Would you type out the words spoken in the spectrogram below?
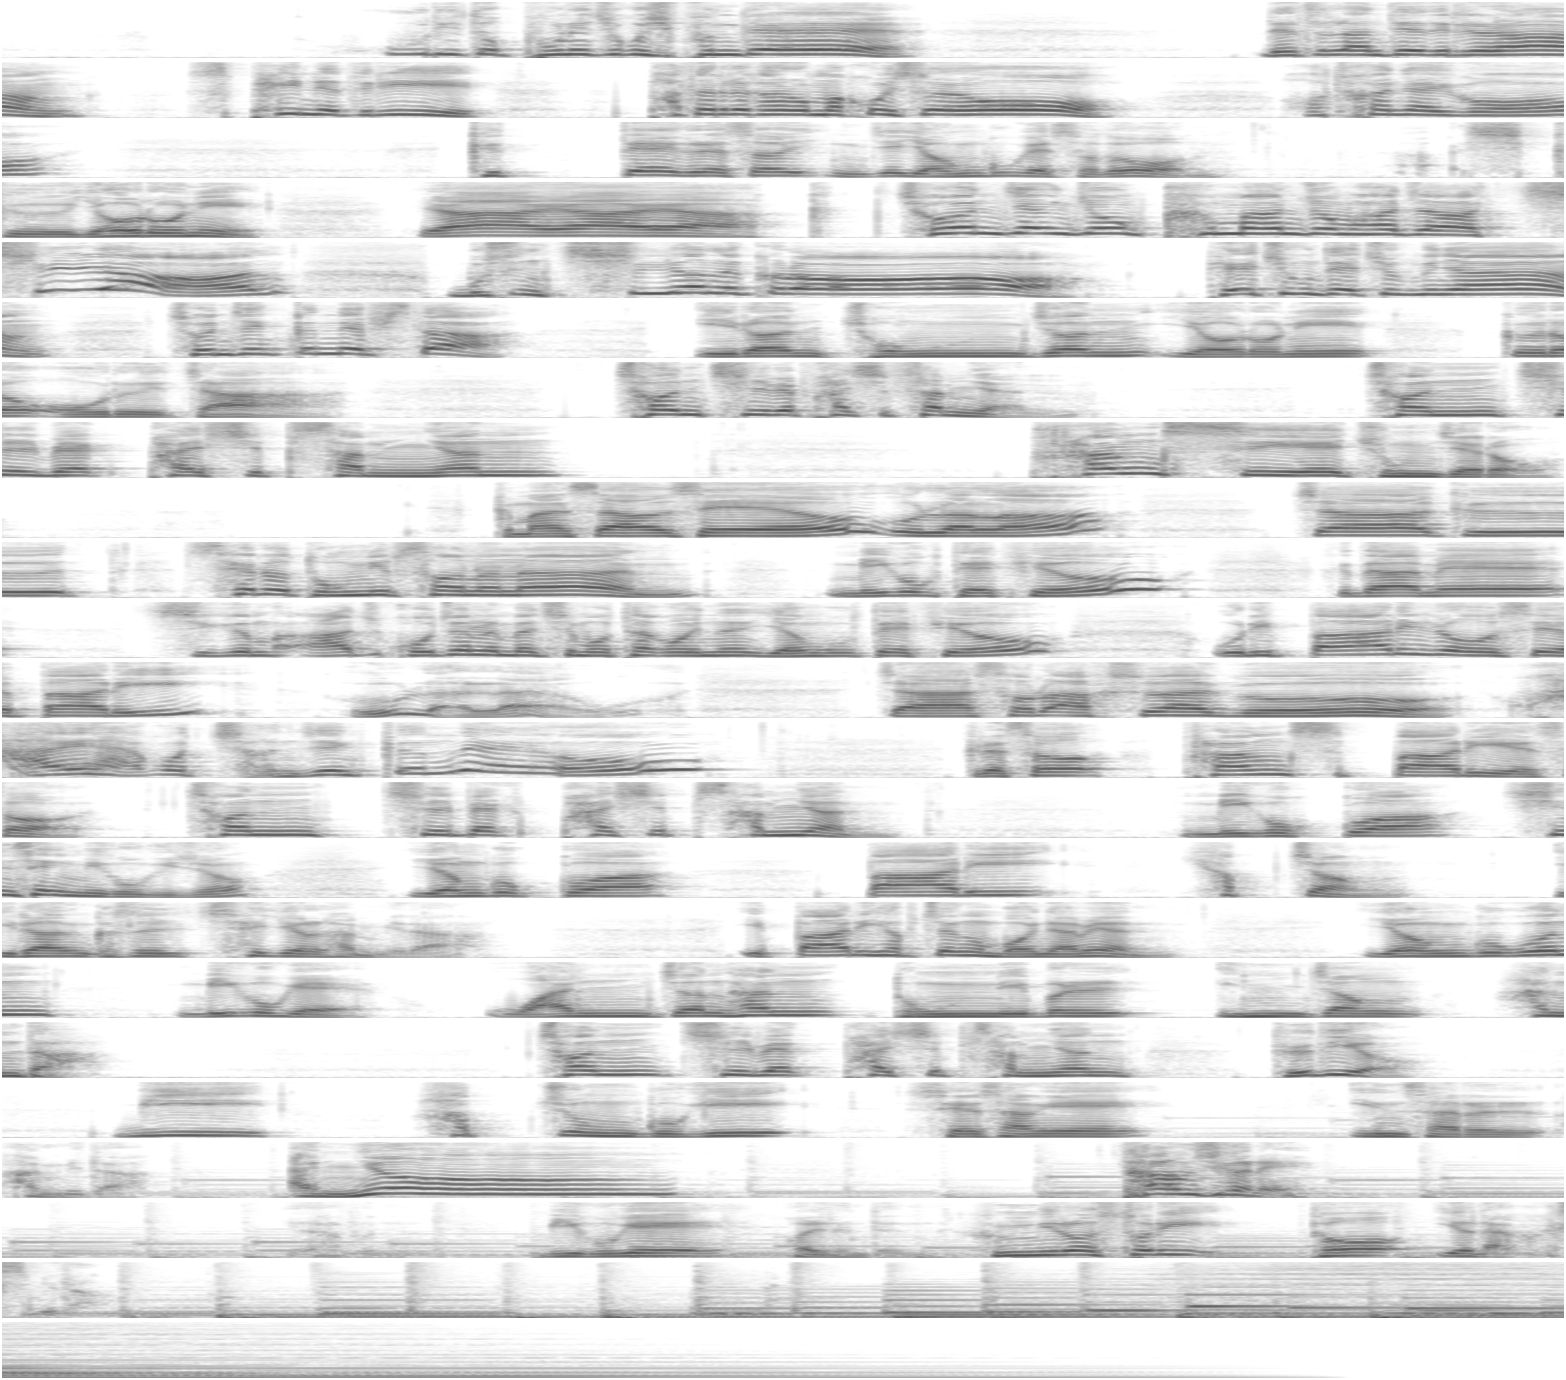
우리도 보내주고 싶은데 네덜란드 애들이랑 스페인 애들이 바다를 가로막고 있어요. 어떡하냐 이거. 그때 그래서 이제 영국에서도 그 여론이 야야야 전쟁 좀 그만 좀 하자. 7년 무슨 7년을 끌어. 대충 대충 그냥 전쟁 끝냅시다. 이런 종전 여론이 끌어오르자 1783년 1783년 프랑스의 중재로 그만 싸우세요. 울랄라. 자, 그 새로 독립 선언한 미국 대표, 그다음에 지금 아주 고전을 면치 못하고 있는 영국 대표, 우리 파리로 오세요. 파리. 울랄라. 자, 서로 악수하고 화해하고 전쟁 끝내요. 그래서 프랑스 파리에서 1783년 미국과 신생 미국이죠. 영국과 파리 협정이라는 것을 체결합니다. 이 파리 협정은 뭐냐면 영국은 미국의 완전한 독립을 인정한다. 1783년 드디어 미 합중국이 세상에 인사를 합니다. 안녕! 다음 시간에 여러분, 미국에 관련된 흥미로운 스토리 더 이어나가겠습니다.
